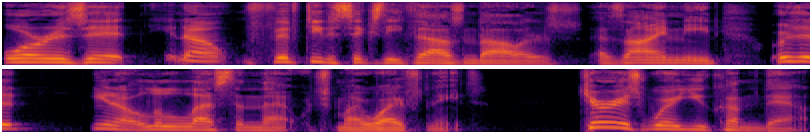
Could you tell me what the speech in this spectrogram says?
Or is it, you know, fifty to sixty thousand dollars as I need? Or is it, you know, a little less than that, which my wife needs? Curious where you come down.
